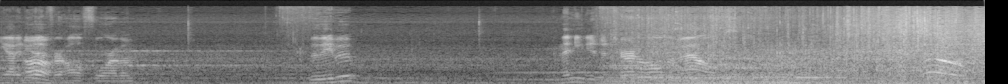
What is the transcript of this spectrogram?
You gotta do Oh. that for all four of them. Boopy boop. And then you need to turn all the valves. Oh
